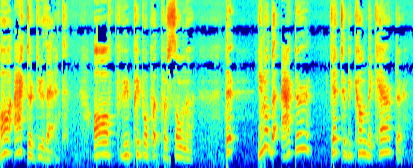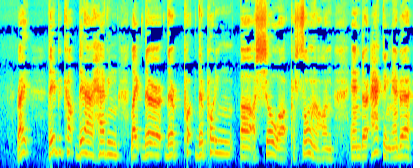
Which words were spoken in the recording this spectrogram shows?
All actors do that. All people put persona. They, you know, the actor get to become the character, right? They become. They are having like they're they're put they're putting uh, a show a persona on, and they're acting and they're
